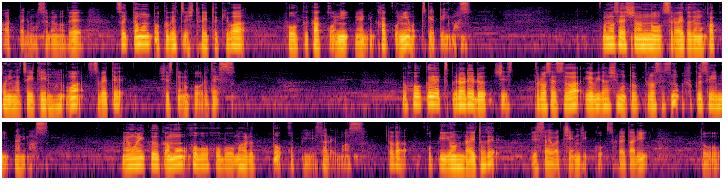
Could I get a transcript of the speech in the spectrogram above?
あったりもするのでそういったものと区別したいときはフォークカッコ2、ね、カッコ2をつけています。このセッションのスライドでもカッコ2がついているものはすべてシステムコールです。フォークで作られるプロセスは呼び出し元プロセスの複製になります。メモリ空間もほぼほぼまるっとコピーされます。ただコピーオンライトで実際は遅延実行されたりと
